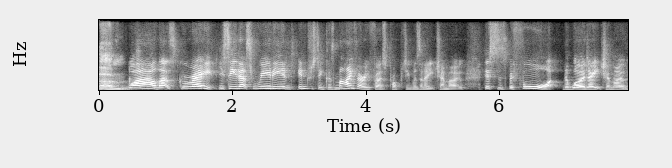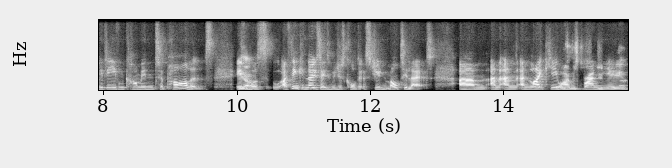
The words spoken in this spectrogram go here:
Um, wow, that's great! You see, that's really interesting because my very first property was an HMO. This is before the word HMO had even come into parlance. It yeah. was, I think, in those days we just called it a student multi-let. Um, and and and like you, oh, I was brand new, let.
